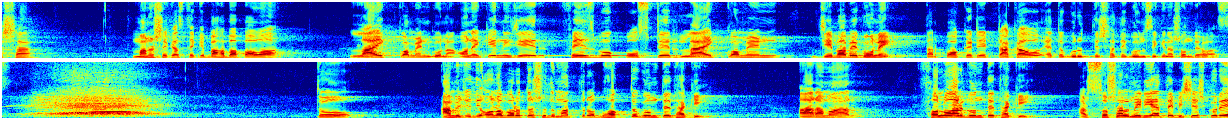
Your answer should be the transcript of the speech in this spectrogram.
আসা, মানুষের কাছ থেকে বাহবা পাওয়া লাইক কমেন্ট গোনা। অনেকে নিজের ফেসবুক পোস্টের লাইক কমেন্ট যেভাবে গোনে, তার পকেটের টাকাও এত গুরুত্বের সাথে গুনছে কিনা সন্দেহ আছে। তো আমি যদি অনবরত শুধুমাত্র ভক্ত গুনতে থাকি, আর আমার ফলোয়ার গুনতে থাকি আর সোশ্যাল মিডিয়াতে বিশেষ করে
